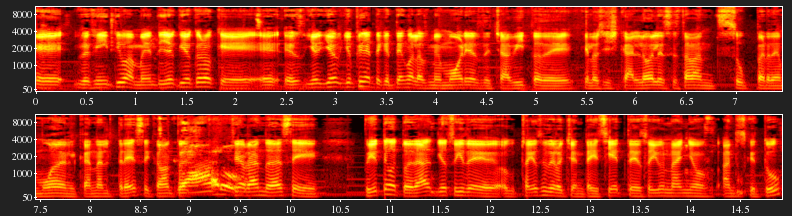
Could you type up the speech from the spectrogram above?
Eh, definitivamente, yo, yo creo que eh, es, yo, yo, fíjate que tengo las memorias de Chavito de que los Ishkaloles estaban súper de moda en el canal 13. Claro. Estoy hablando de hace. Pues yo tengo tu edad, yo soy de. O sea, yo soy del 87, soy un año antes que tú.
